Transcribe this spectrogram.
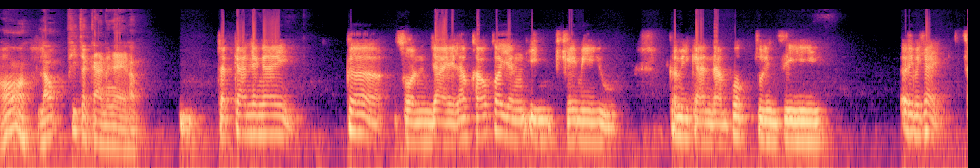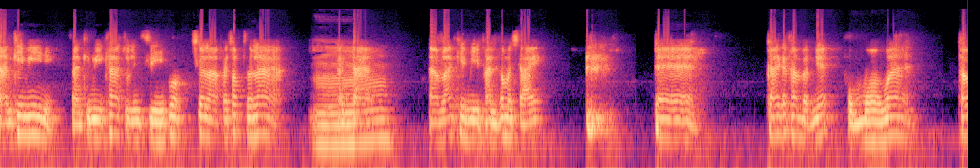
อ๋อแล้วพี่จัดการยังไงครับ จัดการยังไง ก็ส่วนใหญ่แล้วเขาก็ยังอิงเคมีอยู่ ก็มีการนำพวกจุลินทรีย์ เอ้ยไม่ใช่ สารเคมีนี่สารเคมีฆ่าจุลินทรีย์พวกเชื้อรา Phytophthora ต่างๆตามร้านเคมีภัณฑ์เข้ามาใช้ แต่การกระทำแบบนี้ผมมองว่าเท่า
